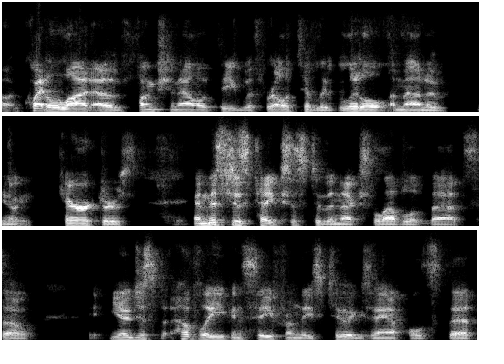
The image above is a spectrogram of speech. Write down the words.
uh, quite a lot of functionality with relatively little amount of you know characters. And this just takes us to the next level of that. So you know just hopefully you can see from these two examples that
